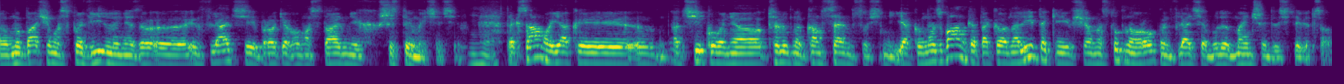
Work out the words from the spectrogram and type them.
ми бачимо сповільнення е, інфляції протягом останніх шести місяців. Так само, як і очікування абсолютно консенсусні, як і у Нацбанка, так і аналітиків, що наступного року інфляція буде менше 10%.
